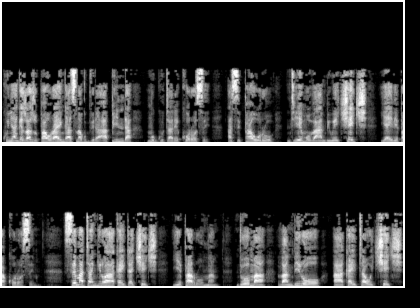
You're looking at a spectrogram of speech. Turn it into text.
Kunyange zvazvo pauro ainge asina kubvira apinda muguta rekorose asi pauro ndiye muvambi wechechi yaive pakorose sematangiro aakaita chechi yeparoma. Ndo mavambirowo aakaitawo chechi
